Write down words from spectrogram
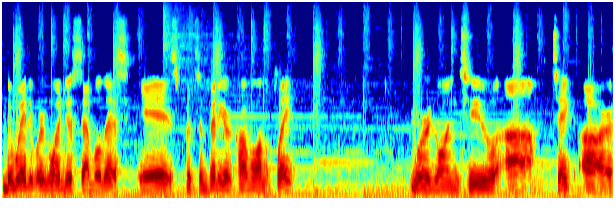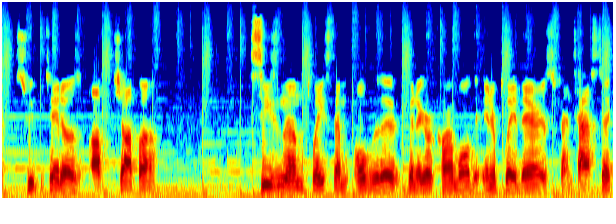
The way that we're going to assemble this is put some vinegar caramel on the plate. We're going to um, take our sweet potatoes off the chapa, season them, place them over the vinegar caramel. The interplay there is fantastic.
